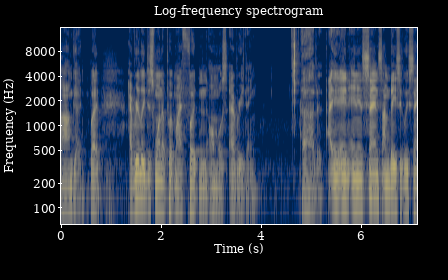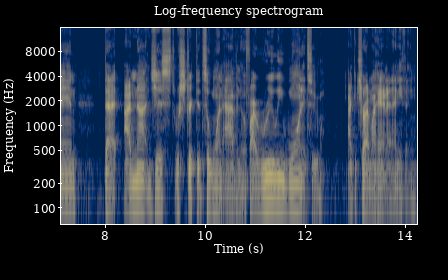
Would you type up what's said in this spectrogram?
I'm good. But I really just want to put my foot in almost everything. Uh, in a sense, I'm basically saying that I'm not just restricted to one avenue. If I really wanted to, I could try my hand at anything.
